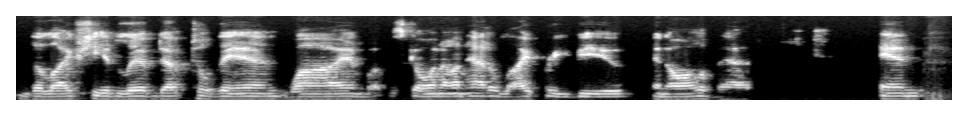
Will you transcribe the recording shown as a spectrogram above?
The life she had lived up till then, why and what was going on, had a life review, and all of that. And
